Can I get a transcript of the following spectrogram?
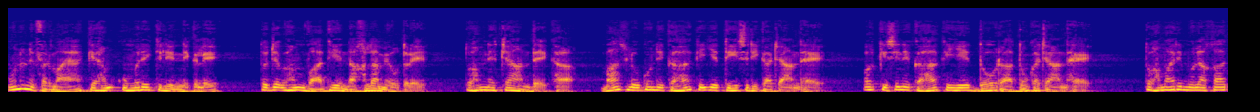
انہوں نے فرمایا کہ ہم عمرے کے لیے نکلے تو جب ہم وادی نخلا میں اترے تو ہم نے چاند دیکھا۔ بعض لوگوں نے کہا کہ یہ تیسری کا چاند ہے اور کسی نے کہا کہ یہ دو راتوں کا چاند ہے۔ تو ہماری ملاقات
